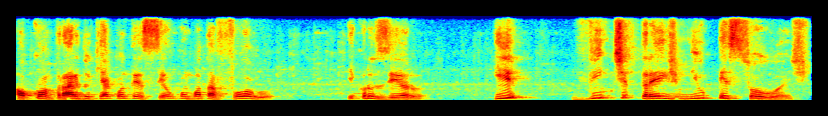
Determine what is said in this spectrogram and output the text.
ao contrário do que aconteceu com Botafogo e Cruzeiro. E 23 mil pessoas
